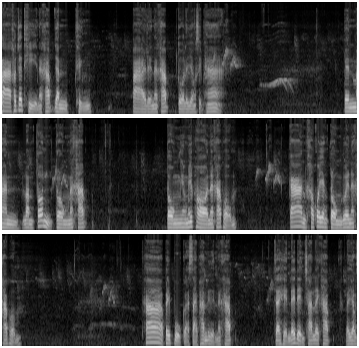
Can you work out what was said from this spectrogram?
ตาเขาจะถี่นะครับ ยันถึงปลายเลยนะครับ ตัวระยอง 15 เป็นมันลำต้นตรงนะครับ ตรงยังไม่พอนะครับผม ก้านเขาก็ยังตรงด้วยนะครับผม ถ้าไปปลูกกับสายพันธุ์อื่นนะครับ จะเห็นได้เด่นชัดเลยครับระยอง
